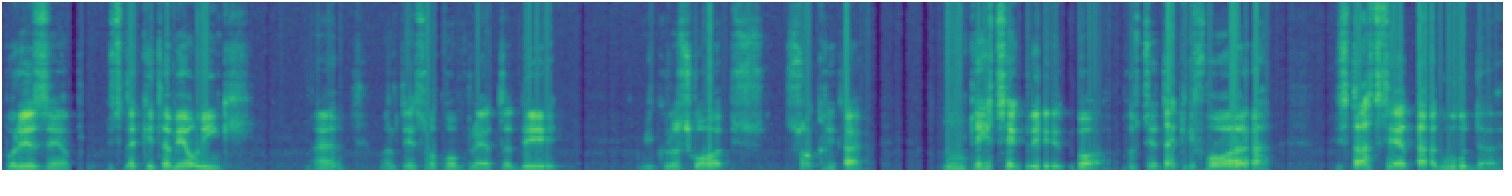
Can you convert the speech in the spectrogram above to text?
Por exemplo, isso daqui também é um link, né? manutenção completa de microscópios, só clicar. Não tem segredo, ó. você está aqui fora, está seta aguda,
